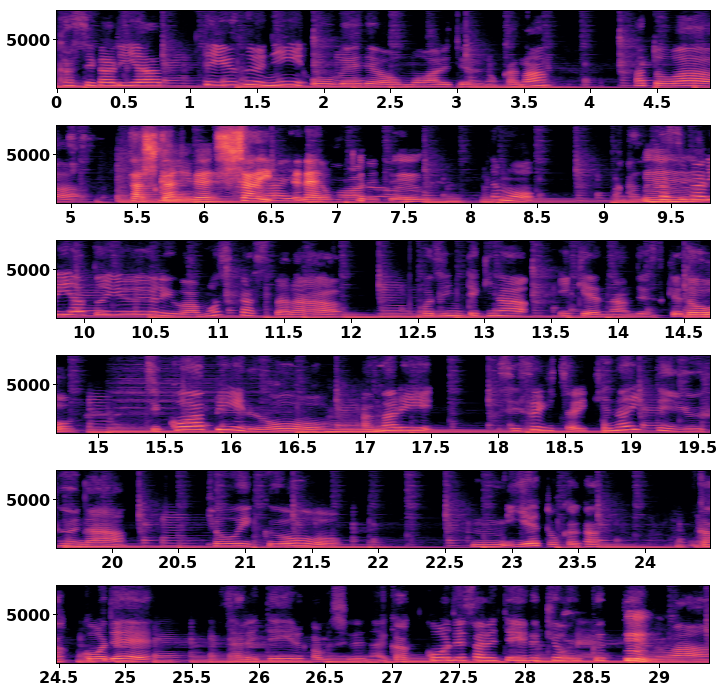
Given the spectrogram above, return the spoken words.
貸し借り屋っていうふうに欧米では思われてるのかなあとは確かにね、シャイってね。思われてる、うん。でも恥ずかしがり屋というよりは、もしかしたら個人的な意見なんですけど自己アピールをうん。あまりしすぎちゃいけないっていう風な教育を、うん、家とかが学校でされているかもしれない。学校でされている教育っていうのは、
